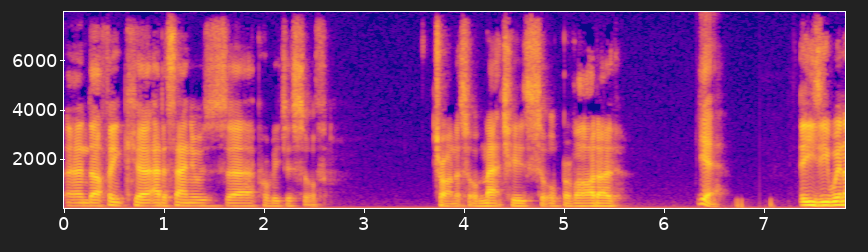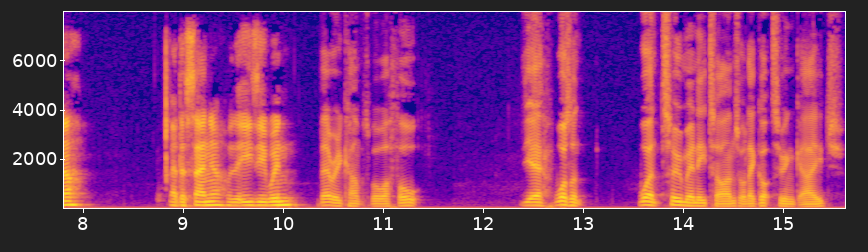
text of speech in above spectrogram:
And I think uh, Adesanya was uh, probably just sort of trying to sort of match his sort of bravado. Yeah, Easy winner, Adesanya with an easy win. very comfortable. I thought. Yeah, wasn't weren't too many times where they got to engage.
